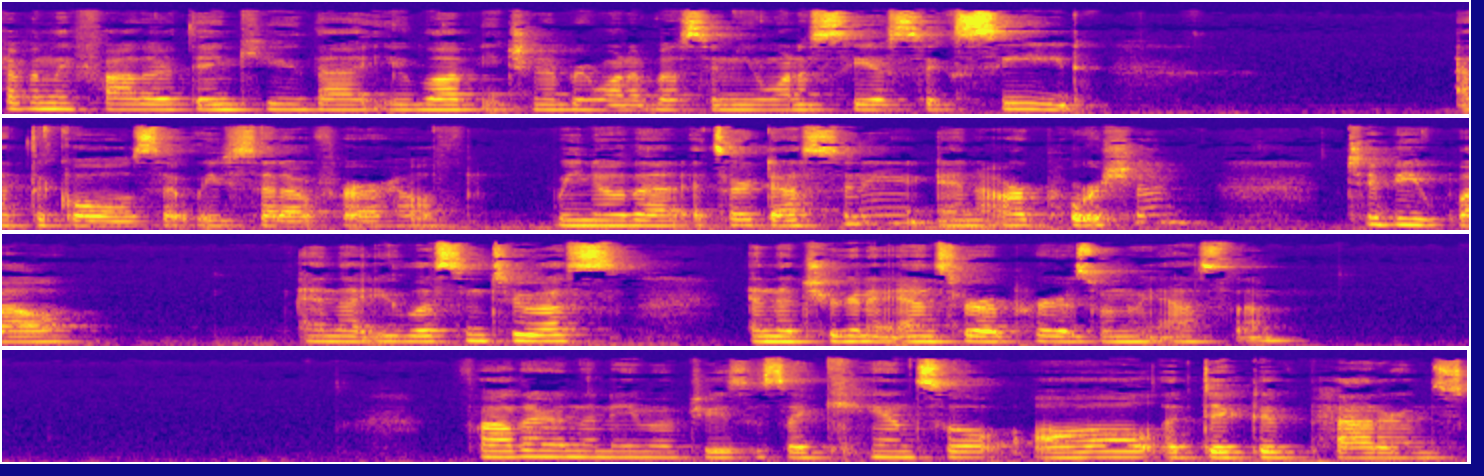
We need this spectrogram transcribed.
Heavenly Father, thank you that you love each and every one of us and you wanna see us succeed at the goals that we've set out for our health. We know that it's our destiny and our portion to be well and that you listen to us and that you're gonna answer our prayers when we ask them. Father, in the name of Jesus, I cancel all addictive patterns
